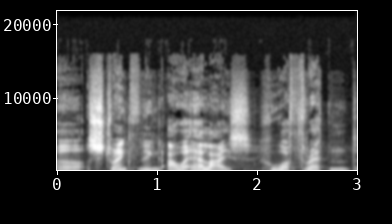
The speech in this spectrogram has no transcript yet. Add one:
uh, strengthening our allies who are threatened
